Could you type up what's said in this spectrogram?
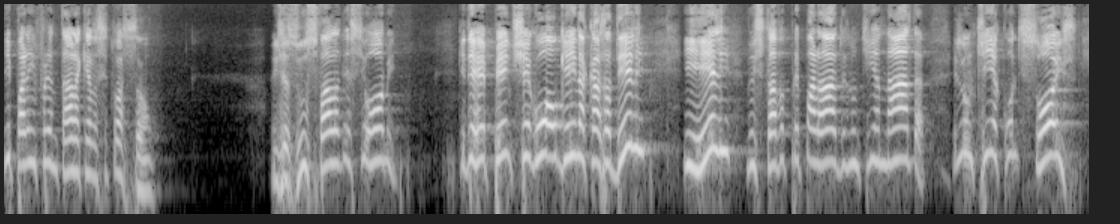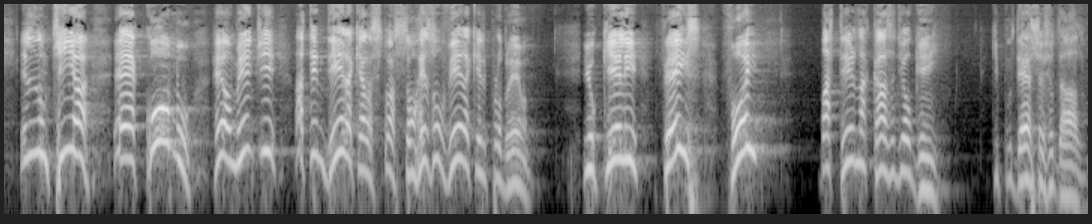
e para enfrentar aquela situação. E Jesus fala desse homem que de repente chegou alguém na casa dele e ele não estava preparado, ele não tinha nada, ele não tinha condições, ele não tinha é, como realmente atender aquela situação, resolver aquele problema. E o que ele fez foi bater na casa de alguém que pudesse ajudá-lo.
